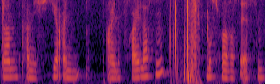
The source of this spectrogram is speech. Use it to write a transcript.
dann kann ich hier ein, eine freilassen. Ich muss mal was essen.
